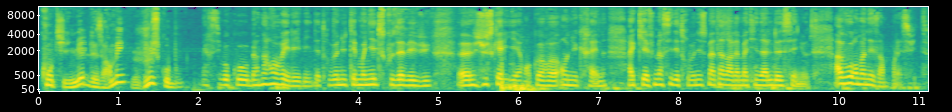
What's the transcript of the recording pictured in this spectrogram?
continuer de les armer jusqu'au bout. Merci beaucoup Bernard-Henri Lévy d'être venu témoigner de ce que vous avez vu euh, jusqu'à hier encore euh, en Ukraine, à Kiev. Merci d'être venu ce matin dans la matinale de CNews. À vous Romain Nézin pour la suite.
